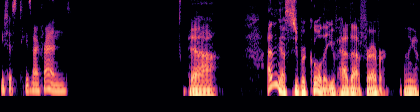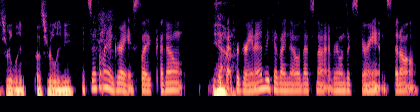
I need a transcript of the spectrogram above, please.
he's just, he's my friend. Yeah. I think that's super cool that you've had that forever. I think that's really, that's really neat. It's definitely a grace. Like I don't Yeah. take that for granted because I know that's not everyone's experience at all.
